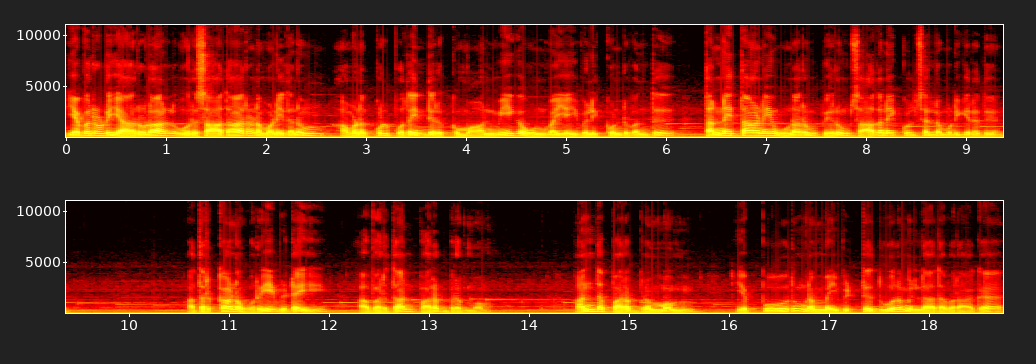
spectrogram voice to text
எவருடைய அருளால் ஒரு சாதாரண மனிதனும் அவனுக்குள் புதைந்திருக்கும் ஆன்மீக உண்மையை வெளிக்கொண்டு வந்து தன்னைத்தானே உணரும் பெரும் சாதனைக்குள் செல்ல முடிகிறது? அதற்கான ஒரே விடை அவர்தான் பரபிரம்மம். அந்த பரபிரம்மம் எப்போதும் நம்மை விட்டு தூரமில்லாதவராக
